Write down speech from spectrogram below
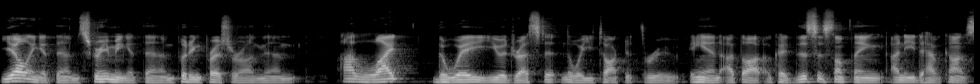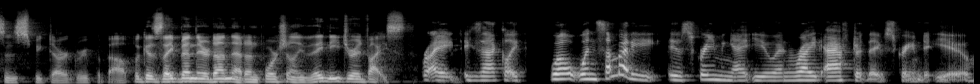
yelling at them, screaming at them, putting pressure on them. I like the way you addressed it and the way you talked it through. And I thought, okay, this is something I need to have Constance speak to our group about because they've been there, done that. Unfortunately, they need your advice. Right, exactly. Well, when somebody is screaming at you and right after they've screamed at you,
